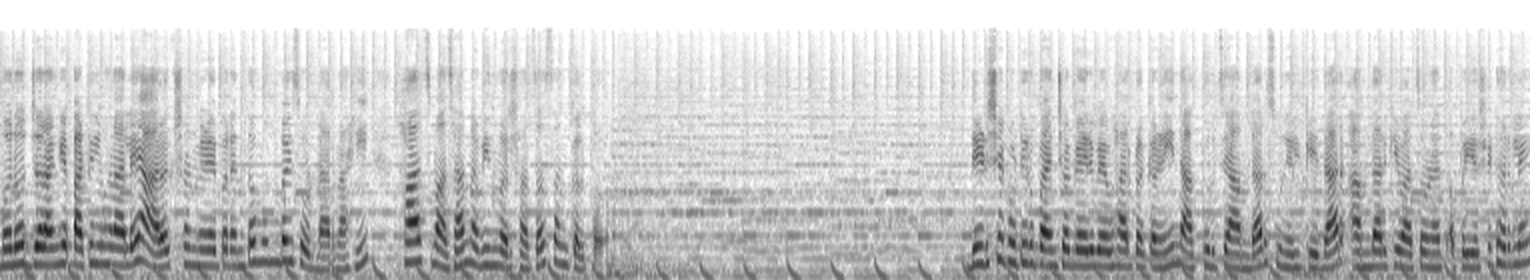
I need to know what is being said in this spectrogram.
मनोज जरांगे पाटील म्हणाले आरक्षण मिळेपर्यंत मुंबई सोडणार नाही हाच माझा नवीन वर्षाचा संकल्प. दीडशे कोटी रुपयांच्या गैरव्यवहार प्रकरणी नागपूरचे आमदार सुनील केदार आमदारकी वाचवण्यात अपयशी ठरले.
